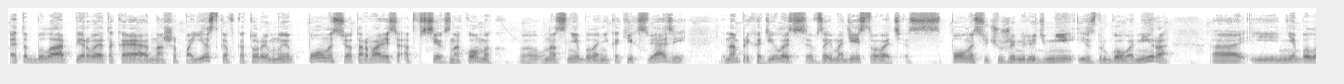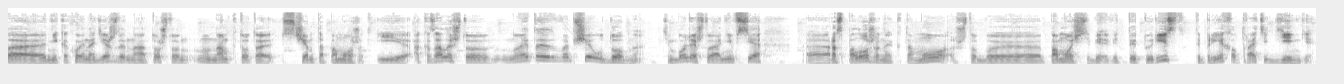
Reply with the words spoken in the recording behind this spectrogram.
Это была первая такая наша поездка, в которой мы полностью оторвались от всех знакомых. Э, У нас не было никаких связей, и нам приходилось взаимодействовать с полностью чужими людьми из другого мира, э, и не было никакой надежды на то, что ну, нам кто-то с чем-то поможет. И оказалось, что ну, это вообще удобно. Тем более, что они все расположены к тому, чтобы помочь себе. Ведь ты турист, ты приехал тратить деньги,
